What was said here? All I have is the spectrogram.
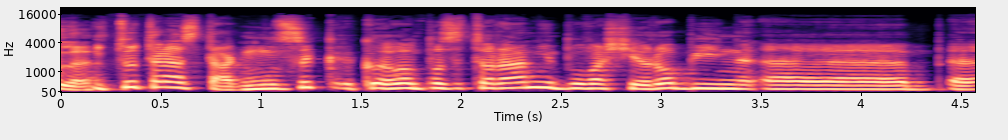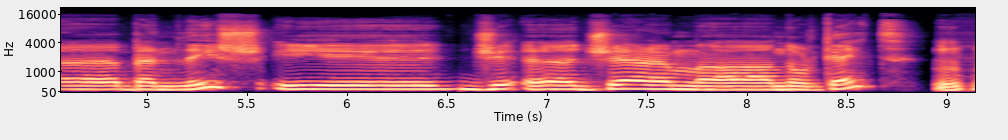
ale... I tu teraz tak, muzyk, kompozytorami był właśnie Robin e, e, Benlish i J, e, Jerem Norgate. Hmm?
